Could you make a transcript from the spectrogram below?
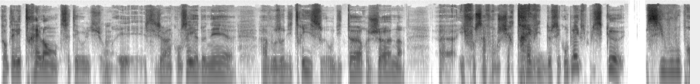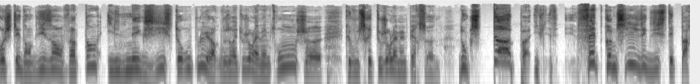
quand elle est très lente, cette évolution. Et si j'avais un conseil à donner euh, à vos auditrices, auditeurs jeunes, euh, il faut s'affranchir très vite de ces complexes, puisque si vous vous projetez dans 10 ans, 20 ans, ils n'existeront plus, alors que vous aurez toujours la même tronche, euh, que vous serez toujours la même personne. Donc stop Faites comme s'ils n'existaient pas.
